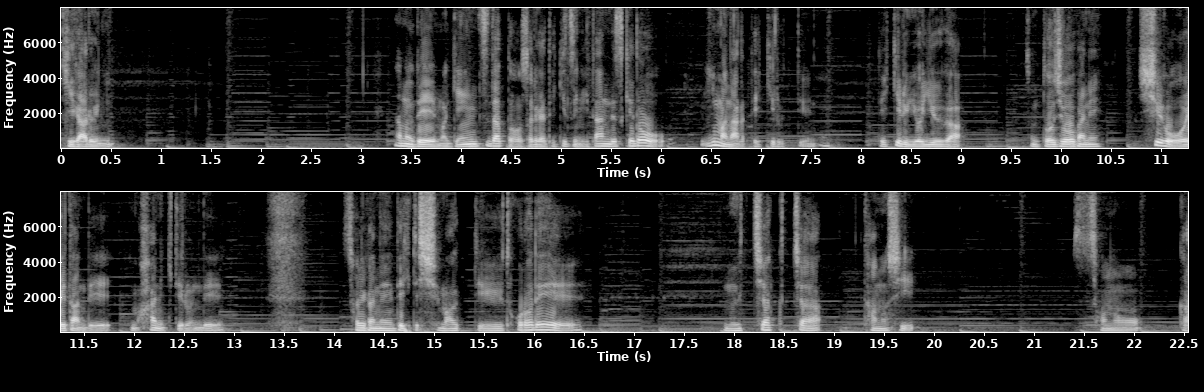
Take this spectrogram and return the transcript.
気軽に。なので、まあ、現実だとそれができずにいたんですけど、今ならできるっていうね、できる余裕が、その土壌がね、週を終えたんで、今歯に来てるんで、それがね、できてしまうっていうところで、むちゃくちゃ楽しい。その、合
